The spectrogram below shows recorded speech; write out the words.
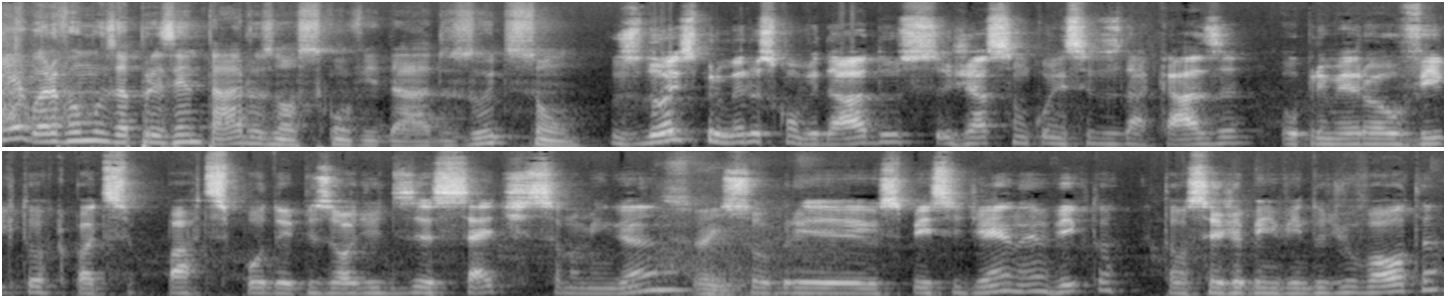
E agora vamos apresentar os nossos convidados. Hudson. Os dois primeiros convidados já são conhecidos da casa. O primeiro é o Victor, que participou do episódio 17, se eu não me engano, sobre o Space Jam, né, Victor? Então seja bem-vindo de volta.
